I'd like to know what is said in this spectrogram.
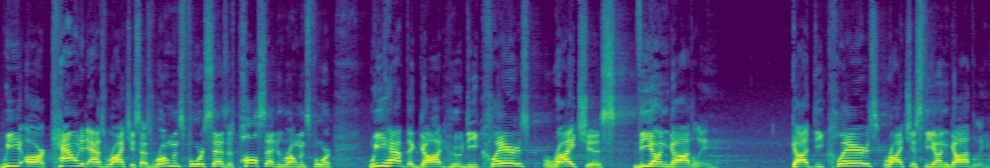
we are counted as righteous. As Romans 4 says, as Paul said in Romans 4, we have the God who declares righteous the ungodly. God declares righteous the ungodly.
